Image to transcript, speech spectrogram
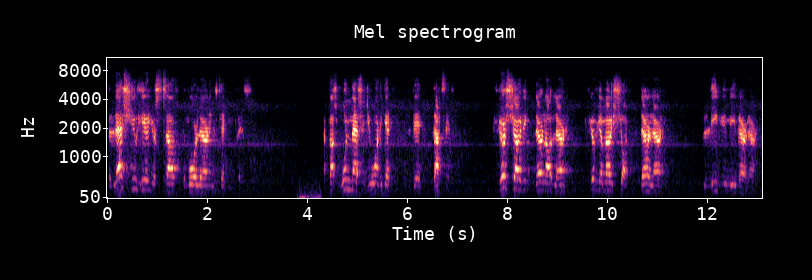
The less you hear yourself, the more learning is taking place. If that's one message you want to get from the day, that's it. If you're shouting, they're not learning. If you have your mouth shut, they're learning. Believe you me, they're learning.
